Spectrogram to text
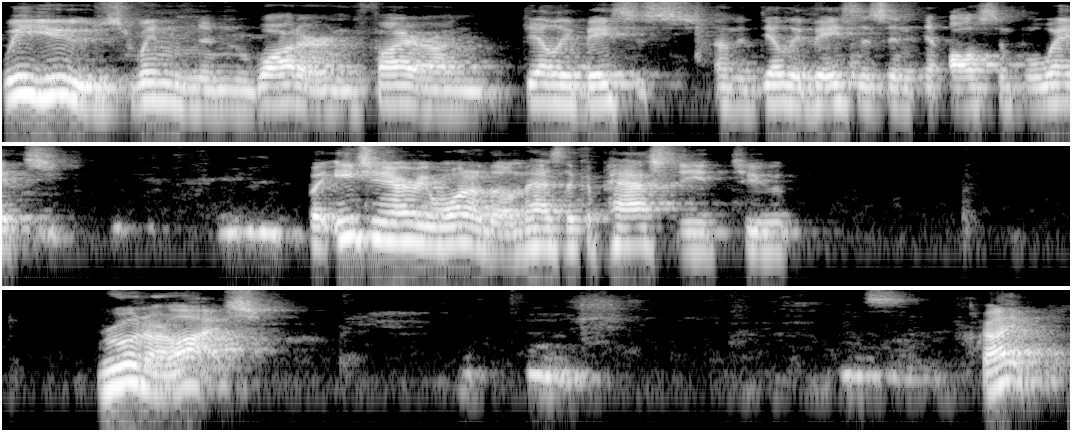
We use wind and water and fire on daily basis, on a daily basis in all simple ways. But each and every one of them has the capacity to ruin our lives. Right?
